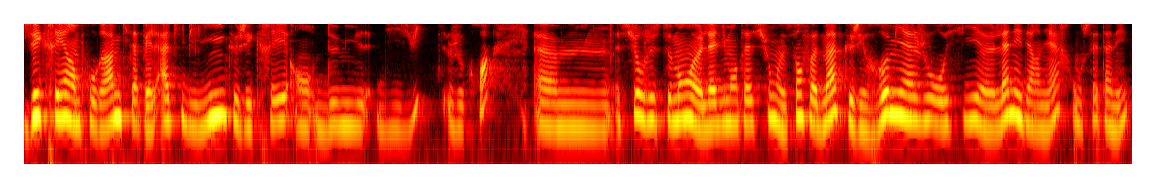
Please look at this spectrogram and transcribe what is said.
j'ai créé un programme qui s'appelle Happy Billy, que j'ai créé en 2018, je crois, euh, sur justement euh, l'alimentation sans FODMAP, que j'ai remis à jour aussi l'année dernière, ou cette année,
